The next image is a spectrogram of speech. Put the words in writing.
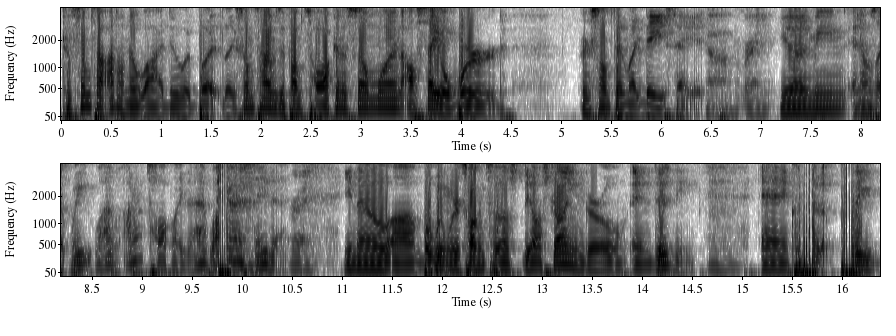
cuz sometimes I don't know why I do it, but like sometimes if I'm talking to someone, I'll say a word or something like they say it. Oh, right. You know what I mean? And I was like, "Wait, why I don't talk like that. Why would I say that?" Right. You know, um, but when we were talking to the, the Australian girl in Disney, Mhm. and cause we had a pretty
